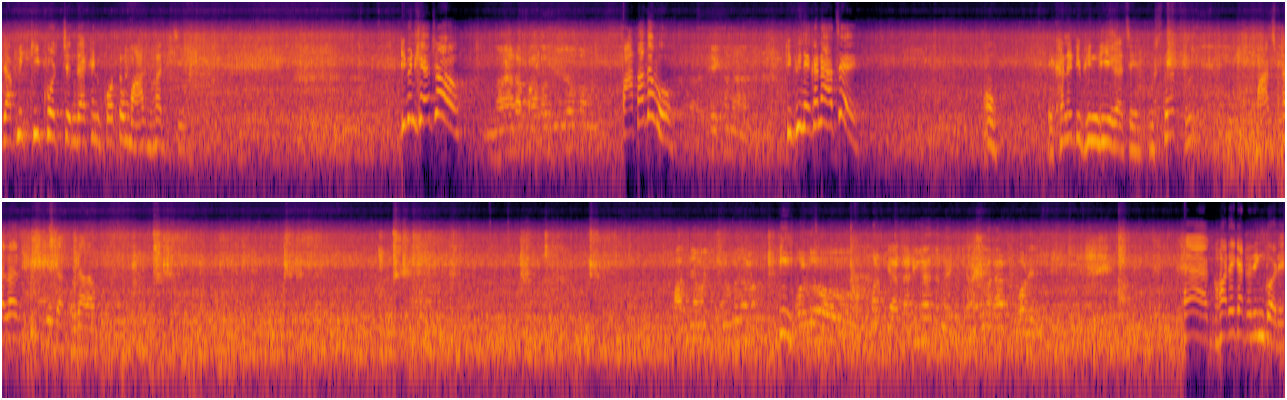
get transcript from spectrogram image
যে আপনি কি করছেন দেখেন কত মাছ ভাজছে। টিফিন খেয়েছো। পাতা দেবো? টিফিন এখানে আছে? ও এখানে টিফিন দিয়ে গেছে, বুঝতে পারছ? মাছ ফেলার ইয়ে দেখো, দাঁড়াও। হ্যাঁ ঘরে ক্যাটারিং করে।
